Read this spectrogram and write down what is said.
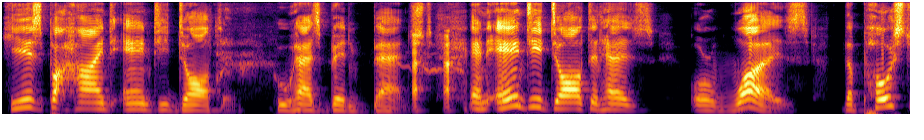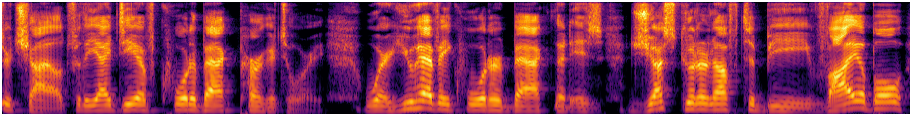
He is behind Andy Dalton, who has been benched. and Andy Dalton has or was the poster child for the idea of quarterback purgatory, where you have a quarterback that is just good enough to be viable,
